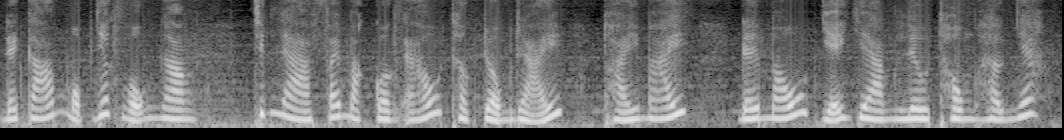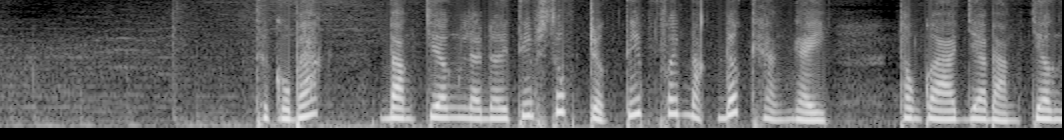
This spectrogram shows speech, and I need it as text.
để có một giấc ngủ ngon chính là phải mặc quần áo thật rộng rãi, thoải mái để máu dễ dàng lưu thông hơn nhé. Thưa cô bác, Bàn chân là nơi tiếp xúc trực tiếp với mặt đất hàng ngày. Thông qua da bàn chân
